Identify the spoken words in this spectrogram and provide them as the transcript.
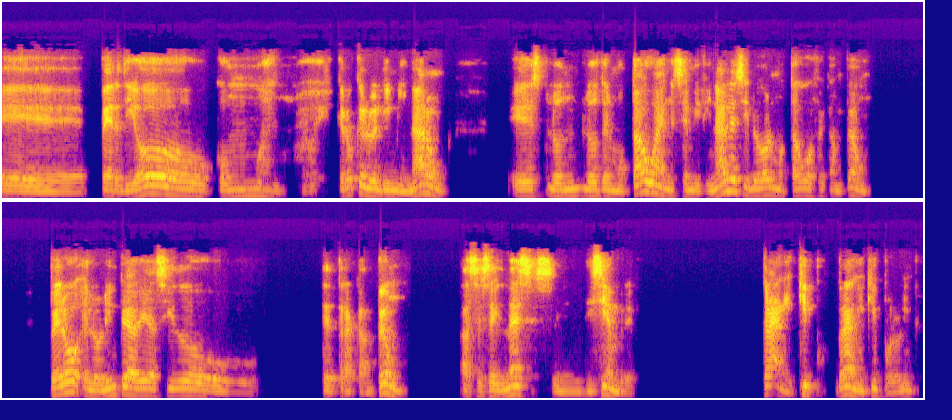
eh, perdió creo que lo eliminaron, es los, los, del Motagua en semifinales y luego el Motagua fue campeón. Pero el Olimpia había sido tetracampeón hace seis meses, en diciembre. Gran equipo, gran equipo el Olimpia.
